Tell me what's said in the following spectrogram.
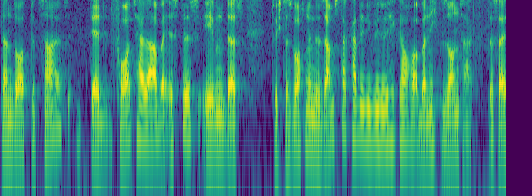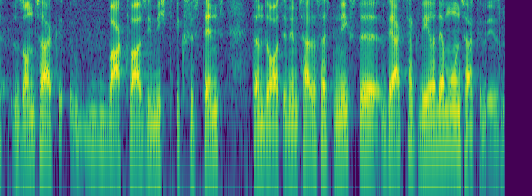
dann dort bezahlt. Der Vorteil aber ist es eben, dass durch das Wochenende Samstag hatte die Videothek auch, aber nicht Sonntag. Das heißt, Sonntag war quasi nicht existent dann dort in dem Teil. Das heißt, der nächste Werktag wäre der Montag gewesen.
